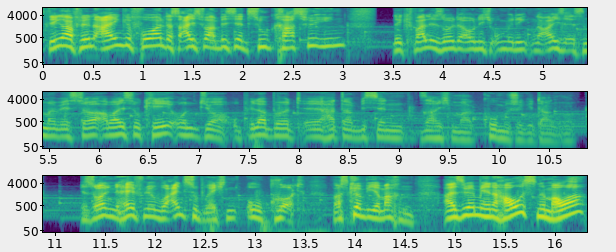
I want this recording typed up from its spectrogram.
Stinger Flynn eingefroren. Das Eis war ein bisschen zu krass für ihn. Eine Qualle sollte auch nicht unbedingt ein Eis essen, mein Bester. Aber ist okay. Und ja, Opilla Bird äh, hat da ein bisschen, sag ich mal, komische Gedanken. Wir sollen ihnen helfen, irgendwo einzubrechen. Oh Gott, was können wir hier machen? Also wir haben hier ein Haus, eine Mauer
